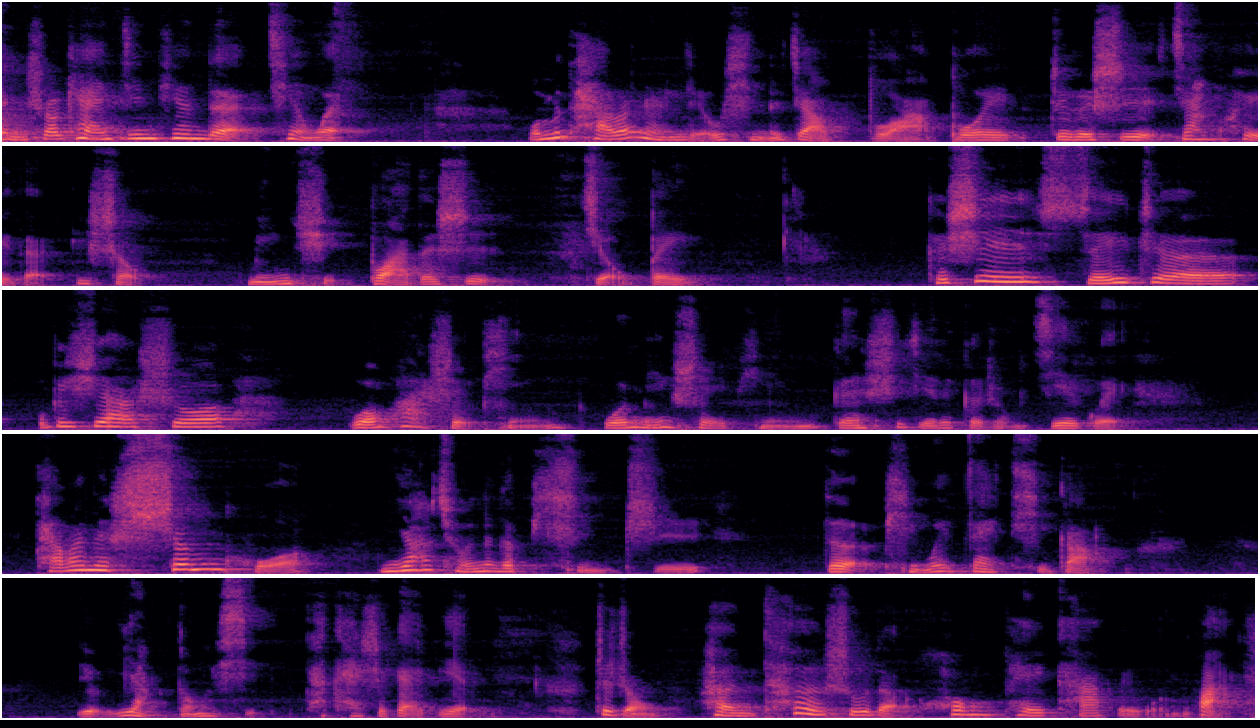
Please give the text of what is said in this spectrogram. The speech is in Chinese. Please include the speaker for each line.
Speaker 1: 欢迎收看今天的《请问》。我们台湾人流行的叫“拔杯”，这个是江蕙的一首名曲，拔的是酒杯。可是随着我必须要说，文化水平、文明水平跟世界的各种接轨，台湾的生活，你要求那个品质的品味在提高，有一样东西它开始改变。这种很特殊的烘焙咖啡文化，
